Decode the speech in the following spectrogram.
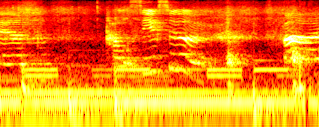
and I will see you soon. Bye.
